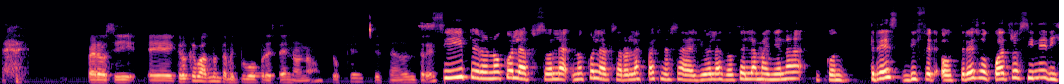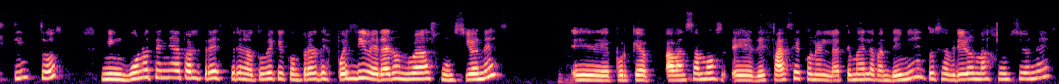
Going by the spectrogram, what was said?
pero sí, eh, creo que Batman también tuvo preestreno, ¿no? Creo que se estrenó el 3. Sí, pero no colapsó la, no colapsaron las páginas. O sea, yo a las 12 de la mañana con tres, o tres o cuatro cines distintos, ninguno tenía para el preestreno. Tuve que comprar, después liberaron nuevas funciones eh, porque avanzamos eh, de fase con el, tema de la pandemia, entonces abrieron más funciones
